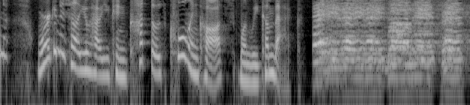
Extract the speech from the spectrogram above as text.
We're going to tell you how you can cut those cooling costs when we come back. 888 Money Pit.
